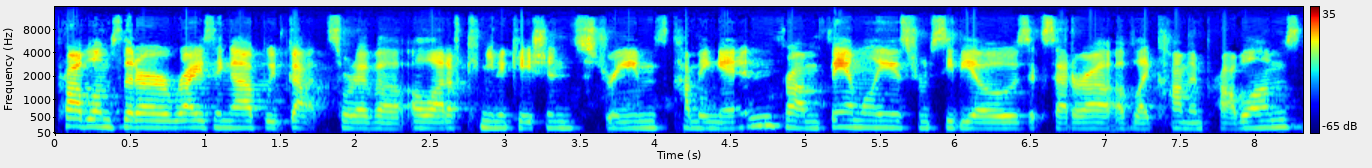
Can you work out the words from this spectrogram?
problems that are rising up. We've got sort of a, a lot of communication streams coming in from families from cbos et cetera of like common problems.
